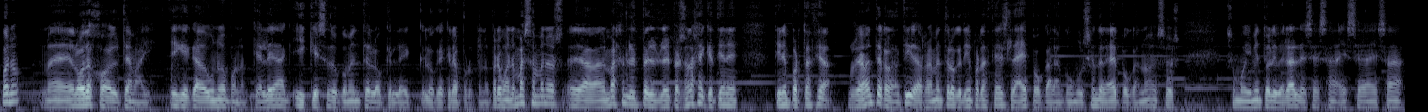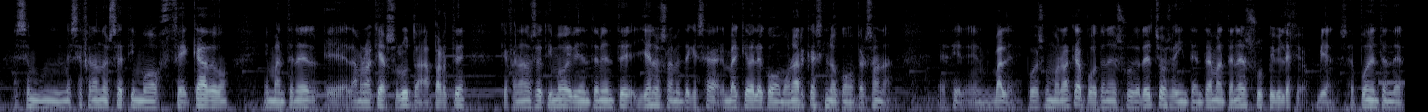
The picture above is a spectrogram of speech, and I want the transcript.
Bueno, eh, lo dejo el tema ahí y que cada uno, bueno, que lea y que se documente lo que le, lo que crea oportuno. Pero bueno, más o menos, eh, al margen del, del personaje que tiene, tiene importancia realmente relativa, realmente lo que tiene importancia es la época, la convulsión de la época, ¿no? Esos, esos movimientos liberales, esa, esa, esa, ese, ese Fernando VII cecado en mantener eh, la monarquía absoluta. Aparte que Fernando VII, evidentemente, ya no solamente que sea que vale como monarca, sino como persona. Es decir, vale, pues un monarca puede tener sus derechos e intentar mantener sus privilegios. Bien, se puede entender.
